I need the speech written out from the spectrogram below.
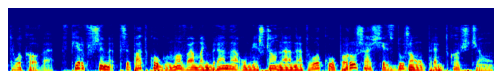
tłokowe. W pierwszym przypadku gumowa membrana umieszczona na tłoku porusza się z dużą prędkością,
